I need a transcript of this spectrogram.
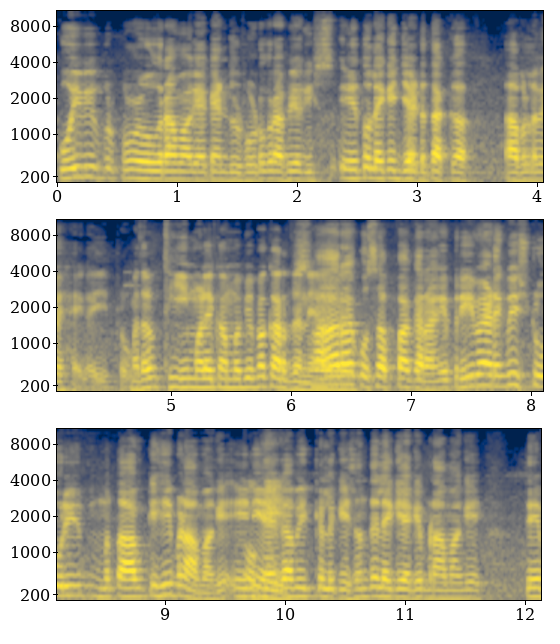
ਕੋਈ ਵੀ ਪ੍ਰੋਗਰਾਮ ਆ ਗਿਆ ਕੈਂਡਲ ਫੋਟੋਗ੍ਰਾਫੀ ਆ ਗਈ ਇਹ ਤੋਂ ਲੈ ਕੇ ਜ਼ੈਡ ਤੱਕ ਆਪਣੇ ਹੈਗਾ ਜੀ ਪ੍ਰੋਗਰਾਮ ਮਤਲਬ ਥੀਮ ਵਾਲੇ ਕੰਮ ਵੀ ਆਪਾਂ ਕਰ ਦਿੰਦੇ ਆ। ਸਾਰਾ ਕੁਝ ਆਪਾਂ ਕਰਾਂਗੇ। ਪ੍ਰੀ ਵੈਡਿੰਗ ਵੀ ਸਟੋਰੀ ਮੁਤਾਬਕ ਹੀ ਬਣਾਵਾਂਗੇ। ਇਹ ਨਹੀਂ ਹੈਗਾ ਵੀ ਇੱਕ ਲੋਕੇਸ਼ਨ ਤੇ ਲੈ ਕੇ ਆ ਕੇ ਬਣਾਵਾਂਗੇ ਤੇ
